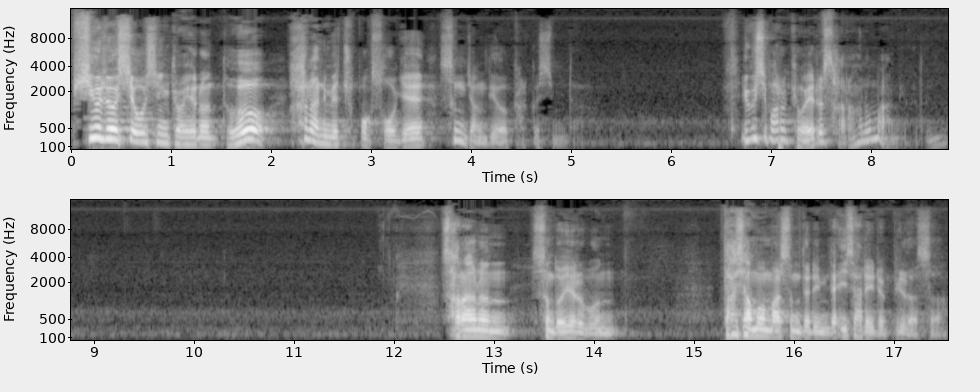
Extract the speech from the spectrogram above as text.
피 흘려 세우신 교회는 더 하나님의 축복 속에 성장되어 갈 것입니다. 이것이 바로 교회를 사랑하는 마음이거든요. 사랑하는 성도 여러분, 다시 한번 말씀드립니다. 이 자리를 빌려서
